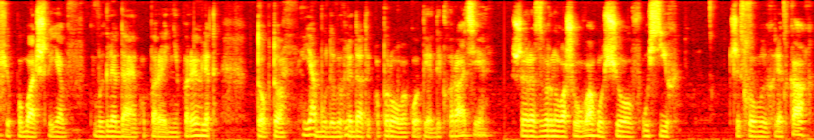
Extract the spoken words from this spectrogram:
щоб побачити, як виглядає попередній перегляд. Тобто я буду виглядати паперова копія декларації. Ще раз зверну вашу увагу, що в усіх числових рядках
